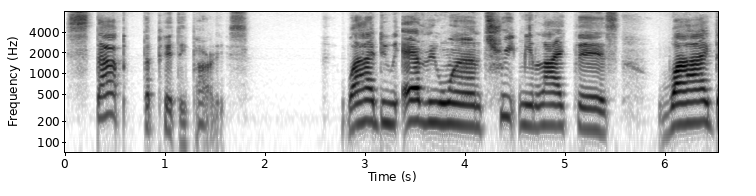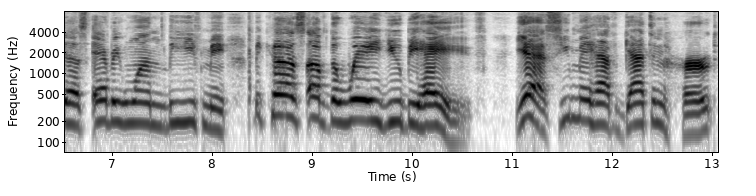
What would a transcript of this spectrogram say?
Stop the pity parties. Why do everyone treat me like this? Why does everyone leave me? Because of the way you behave. Yes, you may have gotten hurt.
